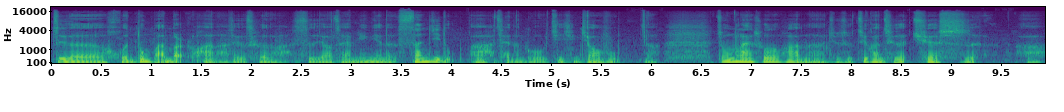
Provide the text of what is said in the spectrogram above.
这个混动版本的话呢，这个车的话是要在明年的三季度啊才能够进行交付。啊，总的来说的话呢，就是这款车确实啊，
